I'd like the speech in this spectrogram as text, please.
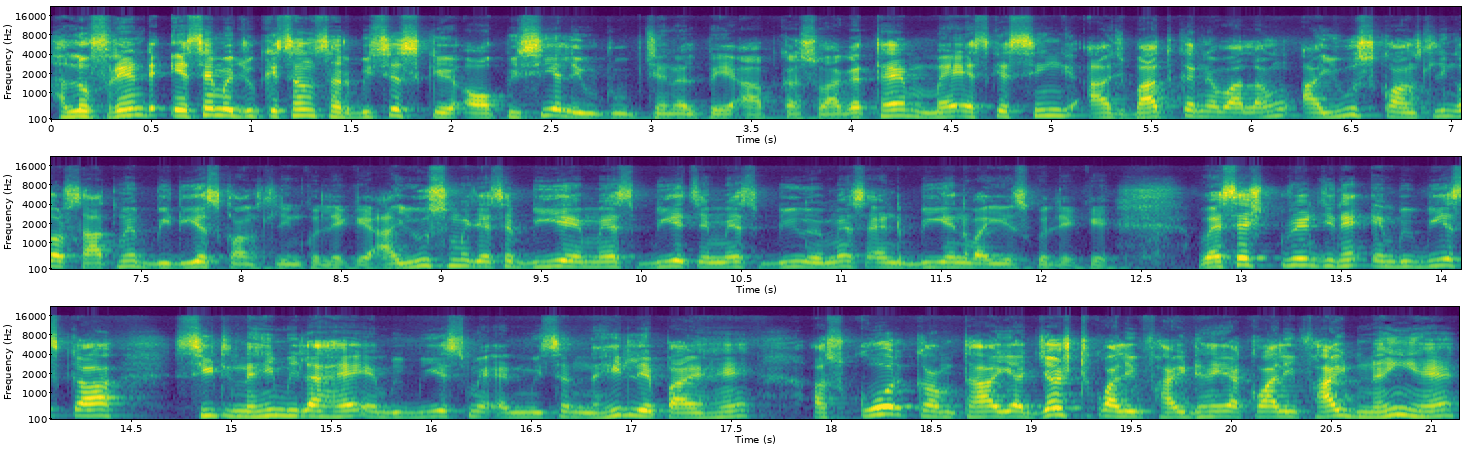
Hello friend S M education services के ऑफिशियल यूट्यूब चैनल पे आपका स्वागत है। मैं एस के सिंह आज बात करने वाला हूँ आयुष काउंसलिंग और साथ में बीडीएस काउंसलिंग को लेके। आयुष में जैसे B M S B H M S B U M S and B N Y S को लेके। वैसे स्टूडेंट जिन्हें एम बी बी एस का सीट नहीं मिला है एम बी बी एस में एडमिशन नहीं ले पाए हैं स्कोर कम था या जस्ट क्वालिफाइड हैं या क्वालिफाइड नहीं है,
